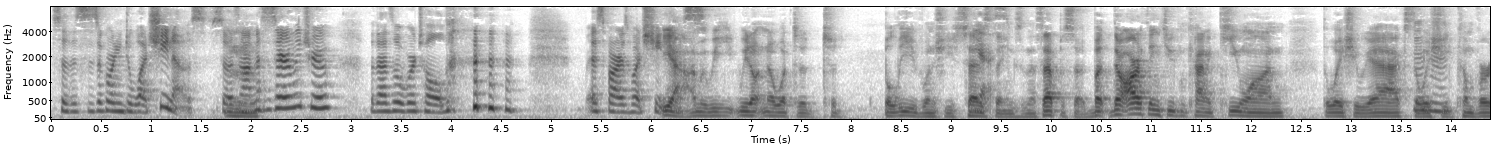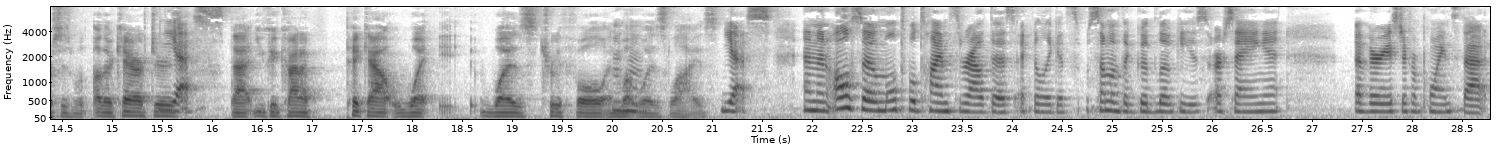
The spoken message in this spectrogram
So this is according to what she knows. So it's Hmm. not necessarily true, but that's what we're told as far as what she knows. Yeah, I mean, we we don't know what to to believe when she says Yes. things in this episode, but there are things you can kind of cue on the way she reacts, the way she converses with other characters. Mm-hmm. Yes. that you could kind of pick out what was truthful and Mm-hmm. what was lies. Yes. And then also multiple times throughout this, I feel like it's some of the good Lokis are saying it at various different points that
